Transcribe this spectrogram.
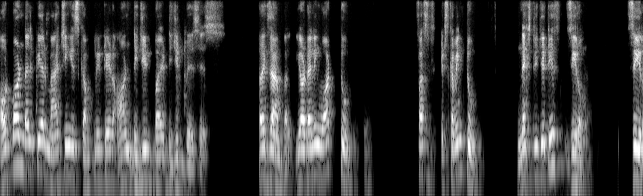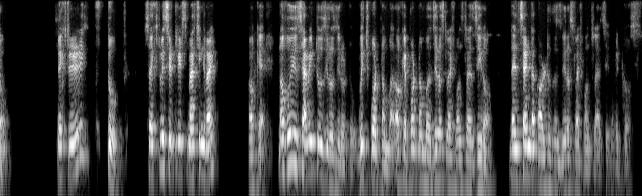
Outbound pair matching is completed on digit by digit basis. For example, you are dialing what? 2. First, it's coming 2. Next digit is 0. 0. Next digit is 2. So explicitly it's matching, right? Okay. Now who is having 2002? Which port number? Okay, port number 0 slash 1 slash 0. Then send the call to the 0 slash 1 slash 0. It goes.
